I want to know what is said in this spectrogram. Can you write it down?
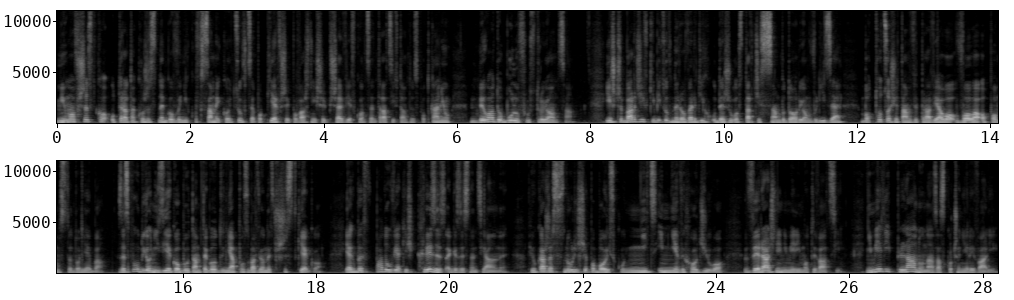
Mimo wszystko utrata korzystnego wyniku w samej końcówce po pierwszej poważniejszej przerwie w koncentracji w tamtym spotkaniu była do bólu frustrująca. Jeszcze bardziej w kibiców Neroverdich uderzyło starcie z Sampdorią w lidze, bo to co się tam wyprawiało woła o pomstę do nieba. Zespół Dioniziego był tamtego dnia pozbawiony wszystkiego. Jakby wpadł w jakiś kryzys egzystencjalny. Piłkarze snuli się po boisku, nic im nie wychodziło, wyraźnie nie mieli motywacji. Nie mieli planu na zaskoczenie rywali.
